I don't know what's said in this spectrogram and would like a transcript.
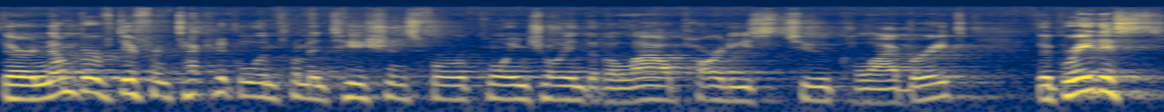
There are a number of different technical implementations for a coin join that allow parties to collaborate. The greatest,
